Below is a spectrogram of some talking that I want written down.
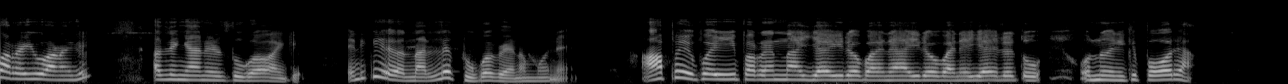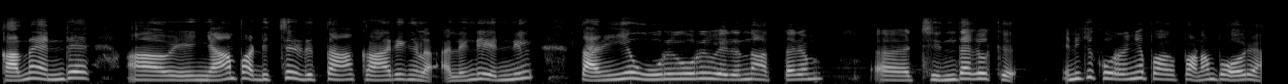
പറയുവാണെങ്കിൽ അതിന് ഞാനൊരു തുക വാങ്ങിക്കും. എനിക്ക് നല്ല തുക വേണം മോനെ. ആപ്പ ഇപ്പോൾ ഈ പറയുന്ന അയ്യായിരോ പതിനായിരോ പതിനയ്യായിരോ തു ഒന്നും എനിക്ക് പോരാ. കാരണം എന്റെ ഞാൻ പഠിച്ചെടുത്ത ആ കാര്യങ്ങൾ അല്ലെങ്കിൽ എന്നിൽ തനിയെ ഊറി ഊറി വരുന്ന അത്തരം ചിന്തകൾക്ക് എനിക്ക് കുറഞ്ഞ പണം പോരാ.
